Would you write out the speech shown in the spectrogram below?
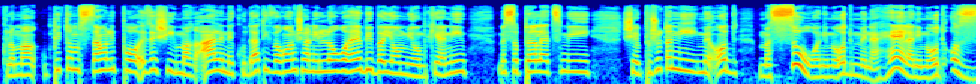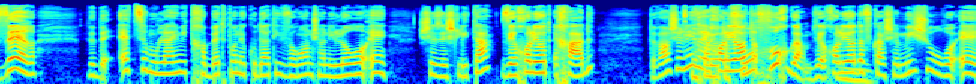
כלומר, הוא פתאום שם לי פה איזושהי מראה לנקודת עיוורון שאני לא רואה בי ביום-יום, כי אני מספר לעצמי שפשוט אני מאוד מסור, אני מאוד מנהל, אני מאוד עוזר, ובעצם אולי מתחבאת פה נקודת עיוורון שאני לא רואה שזה שליטה. זה יכול להיות אחד. דבר שני, יכול זה להיות יכול להיות הפוך? הפוך גם. זה יכול להיות Mm. דווקא שמישהו רואה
